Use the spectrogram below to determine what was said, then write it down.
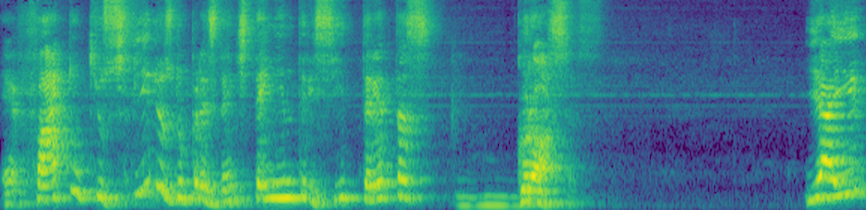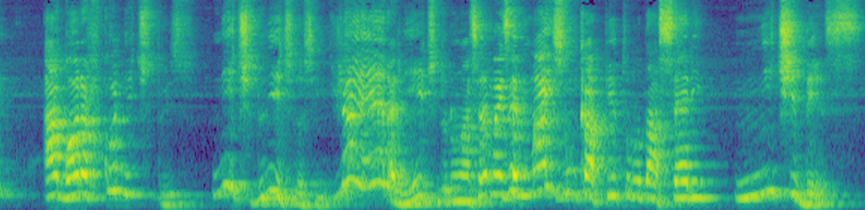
É fato que os filhos do presidente têm entre si tretas grossas. E aí, agora ficou nítido isso. Nítido, nítido, assim. Já era nítido numa série, mas é mais um capítulo da série Nitidez.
